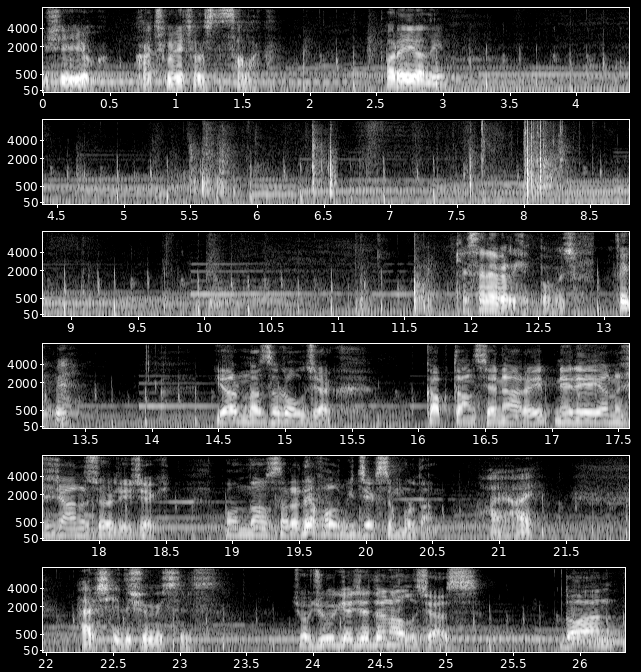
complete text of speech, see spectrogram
Bir şey yok. Kaçmaya çalıştı salak. Parayı alayım. Kesene bereket babacığım. Tekne. Yarın hazır olacak. Kaptan seni arayıp nereye yanaşacağını söyleyecek. Ondan sonra defol gideceksin buradan. Hay hay. Her şeyi düşünmüşsünüz. Çocuğu geceden alacağız. Doğan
